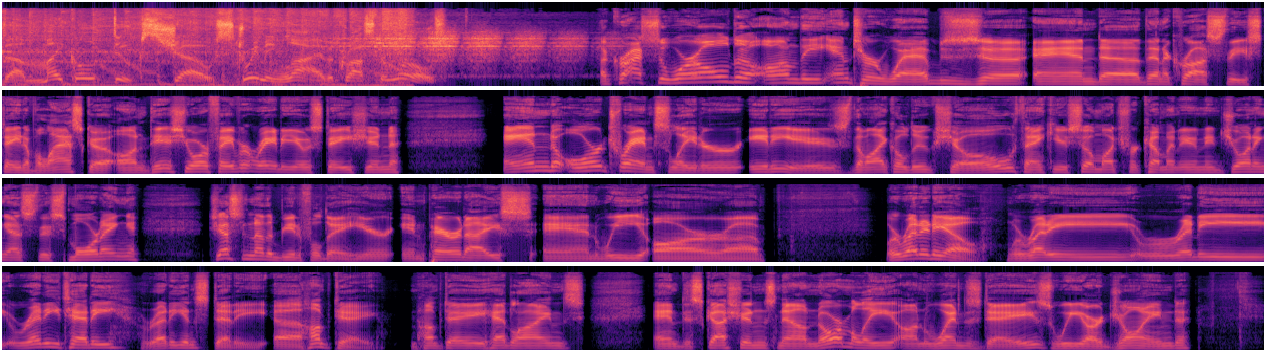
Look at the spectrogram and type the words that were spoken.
The Michael Dukes Show, streaming live across the world. Across the world on the interwebs uh, and uh, then across the state of Alaska on this, your favorite radio station and or translator it is the michael duke show thank you so much for coming in and joining us this morning just another beautiful day here in paradise and we are uh, we're ready to go. We're ready ready ready teddy. Ready and steady. Uh, hump day. Hump day headlines and discussions. Now normally on wednesdays we are joined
